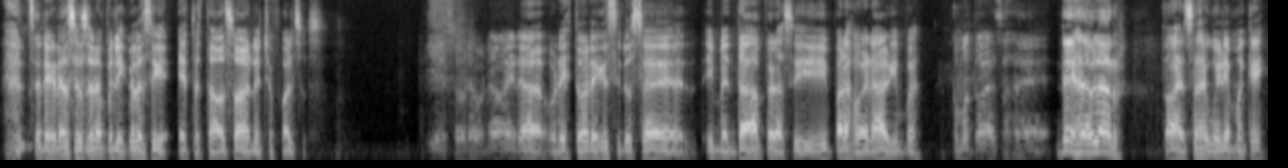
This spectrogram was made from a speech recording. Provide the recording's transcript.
sería gracioso una película así esto está basado en hechos falsos. Y es sobre una vaina, una historia que si no sé, inventada, pero así para joder a alguien, pues. Como todas esas de. Deja de hablar. Todas esas de William McKay.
